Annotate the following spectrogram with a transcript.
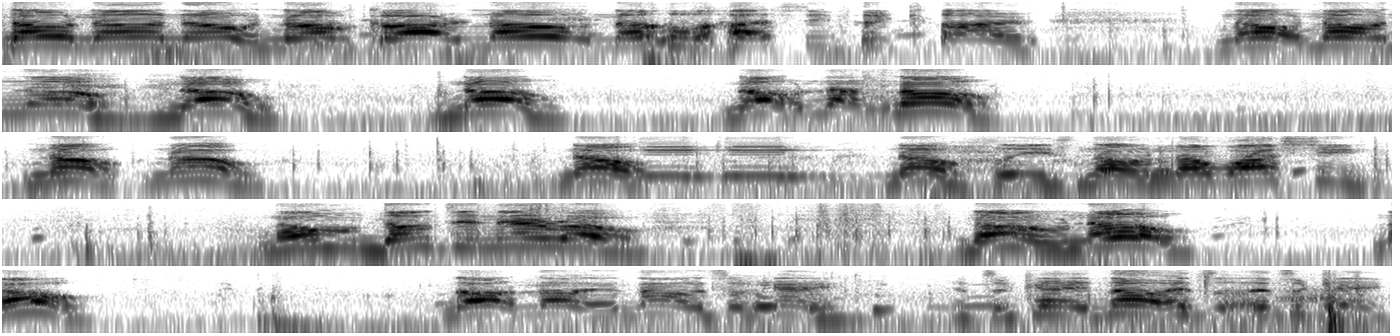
No, no, no, no car, no, no washing the car. No, no, no, no, no, no, no, no, no, no, no, no, please, no, no washing. No, no dinero. No, no, no. No, no, no, it's okay. It's okay. No, it's it's okay.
